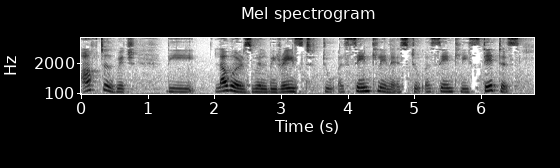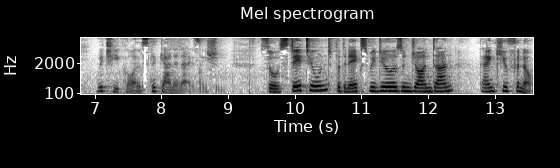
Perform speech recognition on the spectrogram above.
after which the lovers will be raised to a saintliness, to a saintly status, which he calls the canonization. So stay tuned for the next videos in John Donne. Thank you for now.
